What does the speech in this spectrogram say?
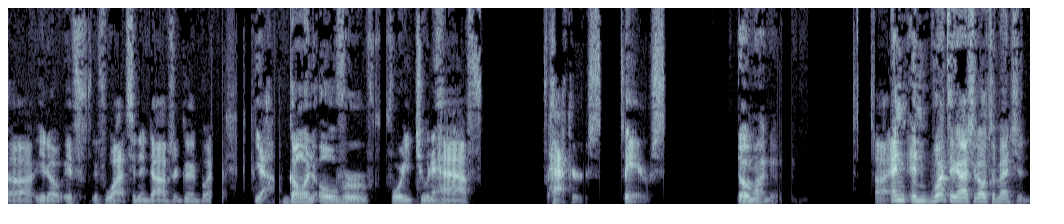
uh, you know, if, if Watson and Doubs are good. But yeah, going over 42 and a half, Packers, Bears. Don't mind it. Uh, and and one thing I should also mention,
